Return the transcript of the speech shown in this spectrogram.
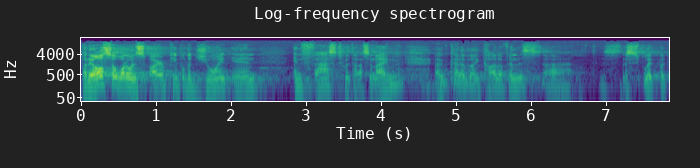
But I also want to inspire people to join in and fast with us. And I'm, I'm kind of like caught up in this. Uh, this split. But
